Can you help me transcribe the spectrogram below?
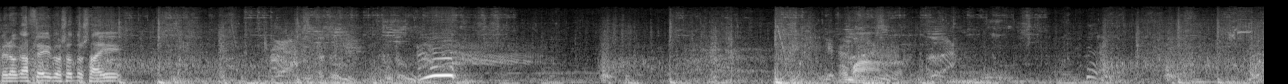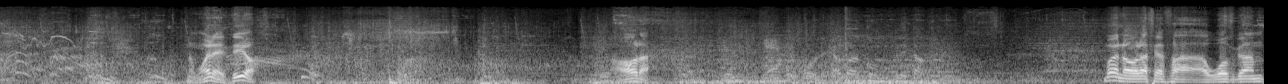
¿Pero qué hacéis vosotros ahí? Uh. Toma. No muere, tío. Ahora. Bueno, gracias a Wolfgang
